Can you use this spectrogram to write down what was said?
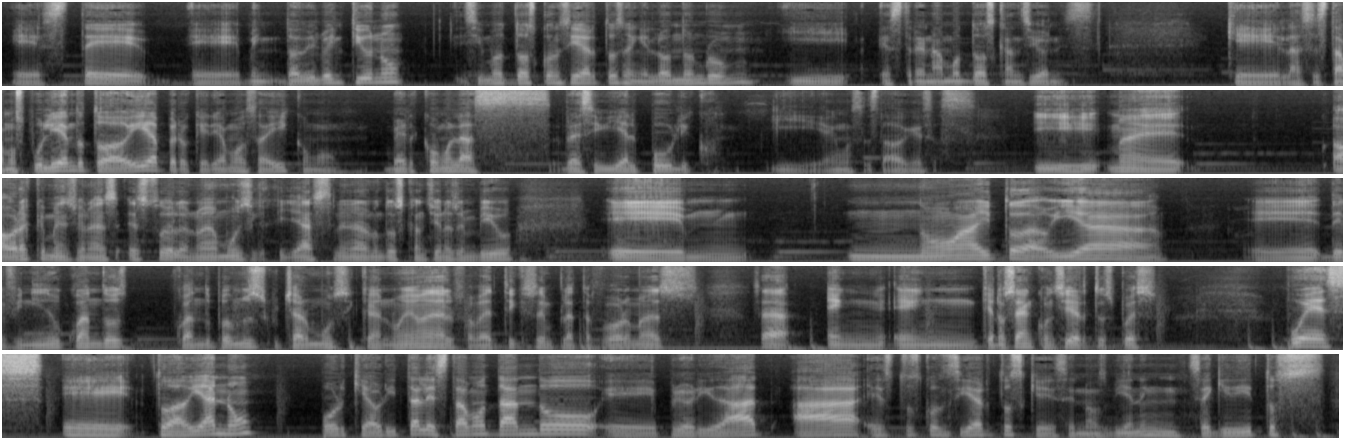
este eh, vein- 2021 hicimos dos conciertos en el London Room y estrenamos dos canciones que las estamos puliendo todavía, pero queríamos ahí como ver cómo las recibía el público y hemos estado en esas. Y mae, ahora que mencionas esto de la nueva música, que ya estrenaron dos canciones en vivo, eh, no hay todavía eh, definido cuándo, cuándo podemos escuchar música nueva de Alphabetics en plataformas, o sea, en, en que no sean conciertos, pues. Pues eh, todavía no, porque ahorita le estamos dando eh, prioridad a estos conciertos que se nos vienen seguiditos.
